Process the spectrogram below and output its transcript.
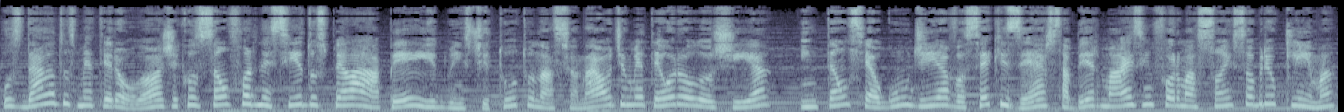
Os dados meteorológicos são fornecidos pela API do Instituto Nacional de Meteorologia, então se algum dia você quiser saber mais informações sobre o clima,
